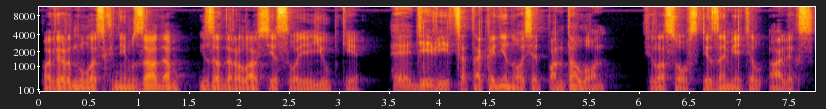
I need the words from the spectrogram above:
повернулась к ним задом и задрала все свои юбки. «Э, девица так и не носит панталон», – философски заметил Алекс.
